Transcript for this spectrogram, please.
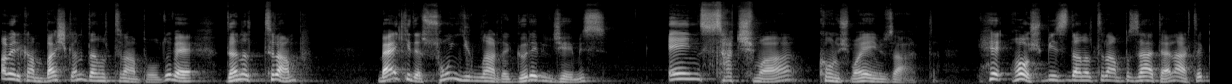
Amerikan Başkanı Donald Trump oldu ve Donald Trump belki de son yıllarda görebileceğimiz en saçma konuşmaya imza attı. He, hoş biz Donald Trump'ı zaten artık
